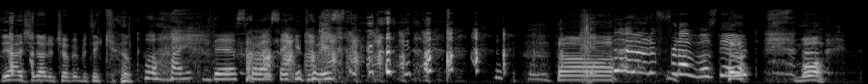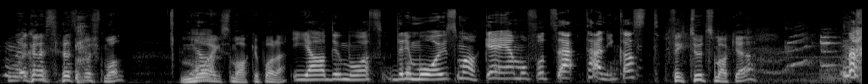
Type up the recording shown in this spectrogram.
det gjør ikke det du kjøper i butikken. Nei, det skal være sikkert og visst. Ah, Flaueste jeg har gjort. må, kan jeg stille et spørsmål? Må Ja. jeg smake på det? Ja, du må, dere må jo smake. Jeg må få se terningkast. Fikk Tut smake?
